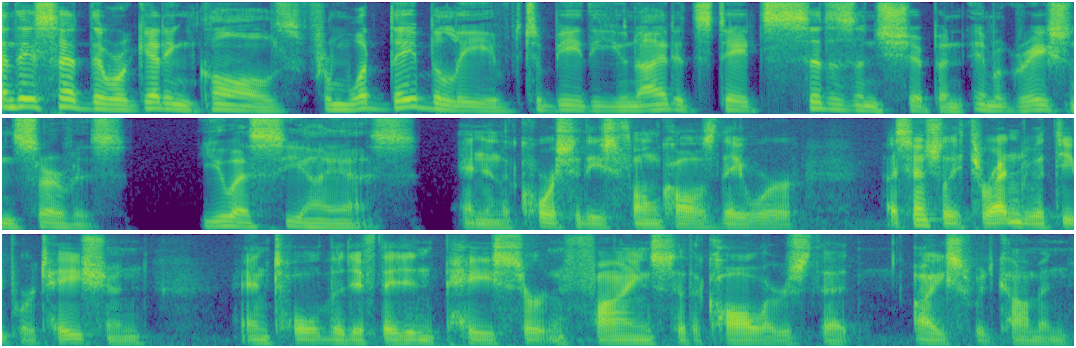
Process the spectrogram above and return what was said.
and they said they were getting calls from what they believed to be the United States Citizenship and Immigration Service, USCIS. And in the course of these phone calls, they were essentially threatened with deportation and told that if they didn't pay certain fines to the callers, that ICE would come and,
